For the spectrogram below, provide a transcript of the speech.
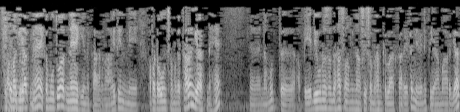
සමගියක් නැහැ, එකමුතුවක් නැහැ කියන කාරණාව. ඉතින් මේ අපට වුන් සමග තරංගයක් නැහැ. නමුත් අපේ දියුණුව සඳහා ස්වාමීන් වහන්සේ සඳහන් කළ ආකාරයට මෙවැනි ක්‍රියාමාර්ගයක්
